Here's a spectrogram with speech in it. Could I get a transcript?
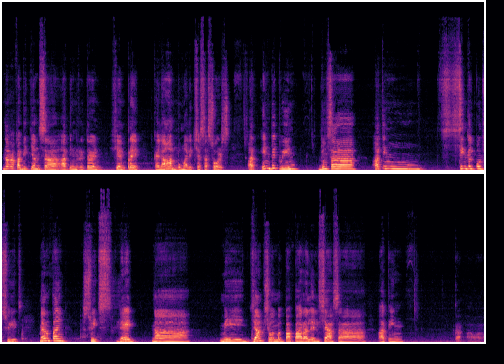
nakakabit yan sa ating return. Siyempre, kailangan bumalik siya sa source. At in between, dun sa ating single pole switch, meron tayong switch leg na may junction, magpaparallel siya sa ating uh,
